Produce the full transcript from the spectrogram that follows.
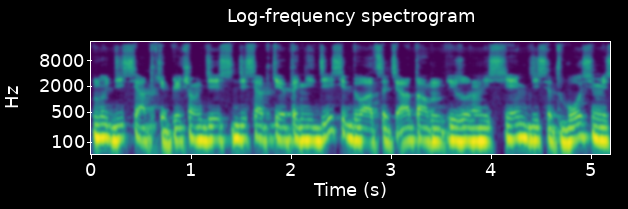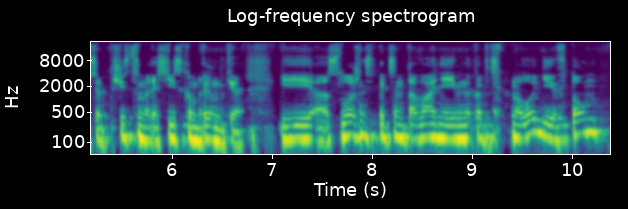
ну, десятки. Причем десятки это не 10-20, а там из уровня 70-80 чисто на российском рынке. И э, сложность патентования именно как технологии в том,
